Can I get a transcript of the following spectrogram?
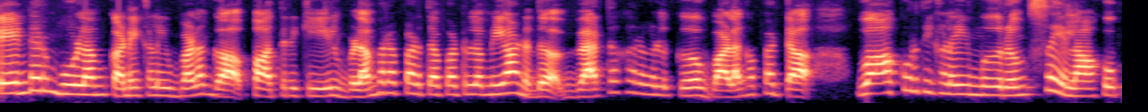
டெண்டர் மூலம் கடைகளை வழங்க பத்திரிகையில் விளம்பரப்படுத்தப்பட்டுள்ளமையானது வர்த்தகர்களுக்கு வழங்கப்பட்ட வாக்குறுதிகளை மீறும் செயலாகும்.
